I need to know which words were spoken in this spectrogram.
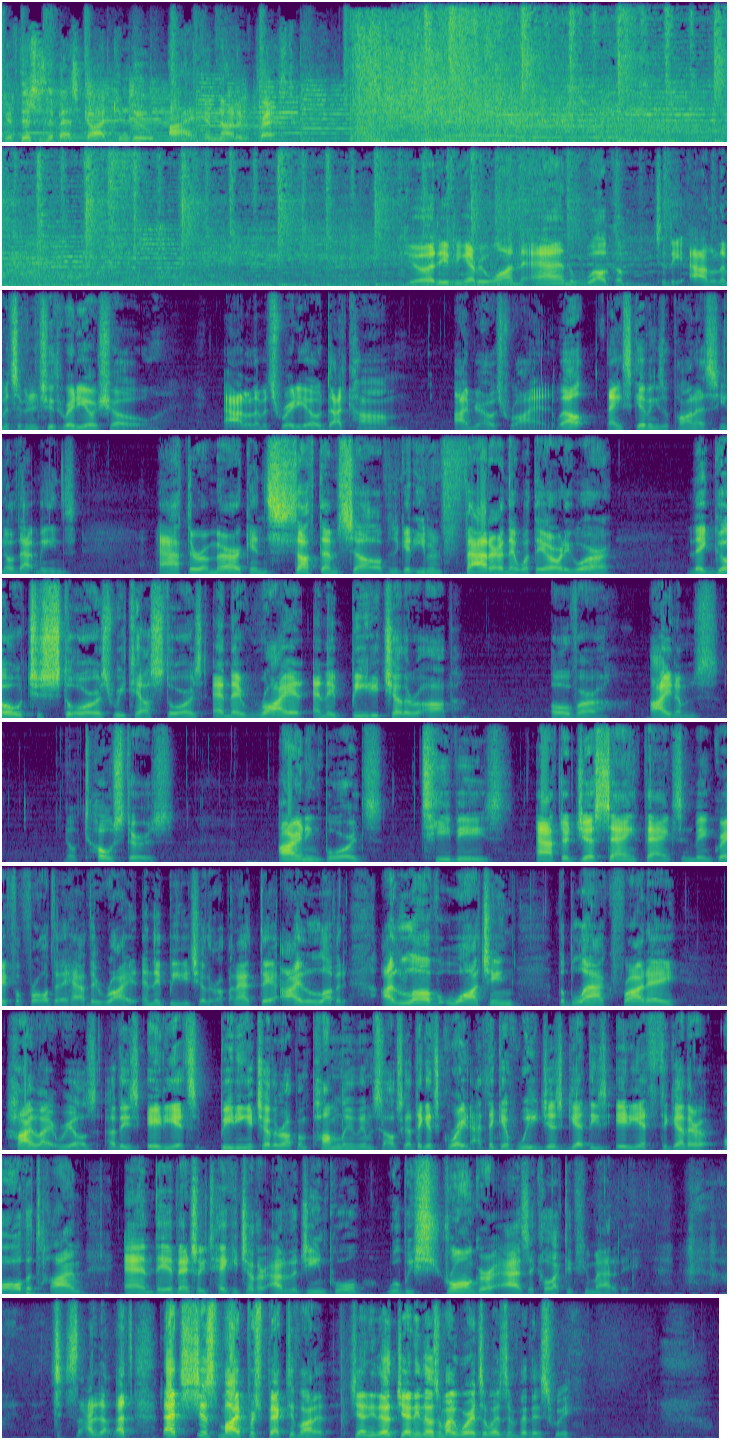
If this is the best God can do, I am not impressed. Good evening, everyone, and welcome to the Outer Limits of Inner Truth Radio Show, OuterLimitsRadio.com. I'm your host, Ryan. Well, Thanksgiving is upon us. You know what that means. After Americans stuff themselves and get even fatter than what they already were, they go to stores, retail stores, and they riot and they beat each other up over items, you know, toasters, ironing boards, TVs. After just saying thanks and being grateful for all that they have, they riot and they beat each other up. And I have to say, I love it. I love watching the Black Friday highlight reels of these idiots beating each other up and pummeling themselves. I think it's great. I think if we just get these idiots together all the time and they eventually take each other out of the gene pool, we'll be stronger as a collective humanity. just I don't know. That's that's just my perspective on it, Jenny. Jenny, those are my words of wisdom for this week.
